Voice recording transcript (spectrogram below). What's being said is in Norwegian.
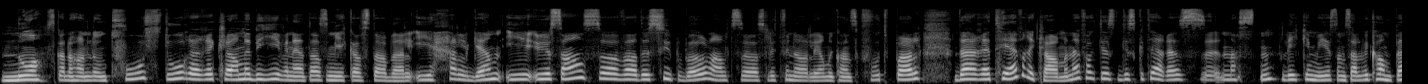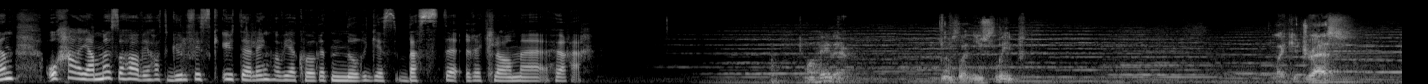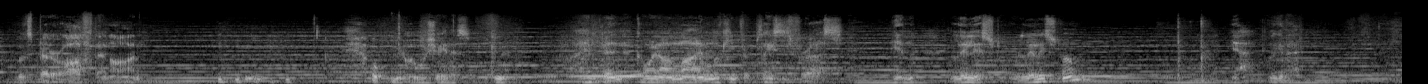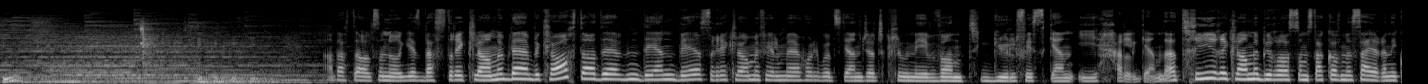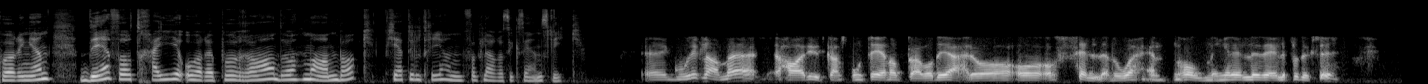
Nå skal det handle om to store reklamebegivenheter som gikk av stabel i helgen. I USA så var det Superbowl, altså sluttfinale i amerikansk fotball, der TV-reklamene faktisk diskuteres nesten like mye som selve kampen. Og her hjemme så har vi hatt gullfiskutdeling, og vi har kåret Norges beste reklame. Hør her. Oh, hey there. I was letting you sleep. Like your dress. Looks better off than on. oh, you know, I want to show you this. Come here. I've been going online looking for places for us in. Lillestrom? Yeah, look at that. Ja, dette er altså Norges beste reklame ble, ble klart da DNBs reklamefilm med Hollywood-stjernen Judge Clooney vant Gullfisken i helgen. Det er Try reklamebyrå som stakk av med seieren i kåringen. Det for tredje året på rad, og mannen bak, Kjetil Tri, han forklarer suksessen slik. Eh, God reklame har i utgangspunktet en oppgave, og det er å, å, å selge noe. Enten holdninger eller, eller produkter.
